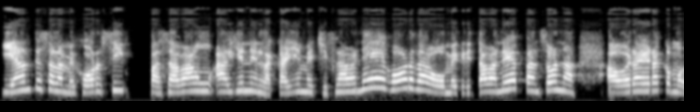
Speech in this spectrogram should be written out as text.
Y antes a lo mejor sí pasaba alguien en la calle y me chiflaban, eh, gorda, o me gritaban, eh, panzona. Ahora era como,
